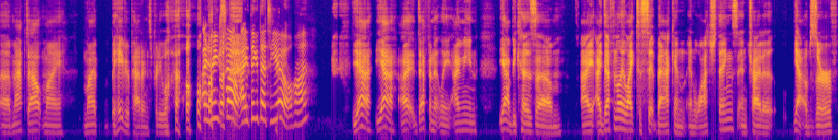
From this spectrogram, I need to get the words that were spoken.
uh, mapped out my my behavior patterns pretty well i think so i think that's you huh yeah yeah i definitely i mean yeah because um i i definitely like to sit back and and watch things and try to yeah observe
